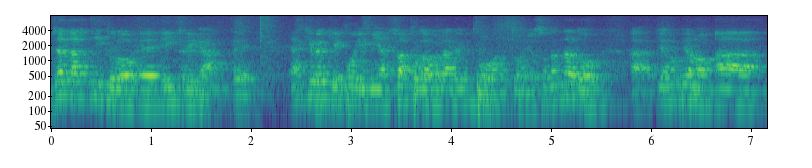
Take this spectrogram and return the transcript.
già dal titolo è intrigante. Anche perché poi mi ha fatto lavorare un po' Antonio, sono andato a, piano piano a, a,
